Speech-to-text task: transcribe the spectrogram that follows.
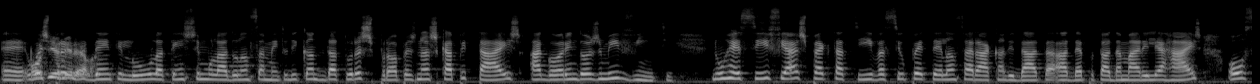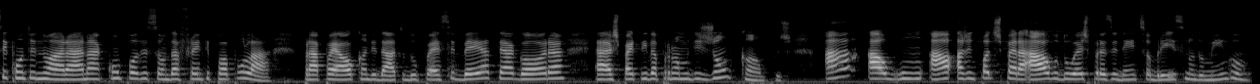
É, o ex-presidente Lula tem estimulado o lançamento de candidaturas próprias nas capitais agora em 2020. No Recife, há expectativa se o PT lançará a candidata a deputada Marília Reis ou se continuará na composição da Frente Popular para apoiar o candidato do PSB. Até agora, a expectativa é para o nome de João Campos. Há algum. há- a gente pode esperar algo do ex-presidente sobre isso no domingo?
